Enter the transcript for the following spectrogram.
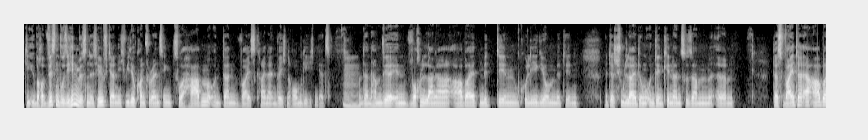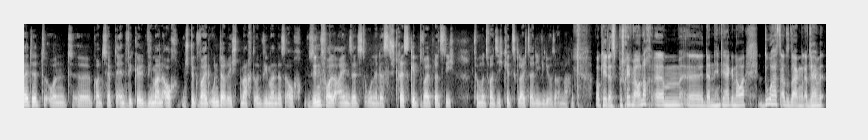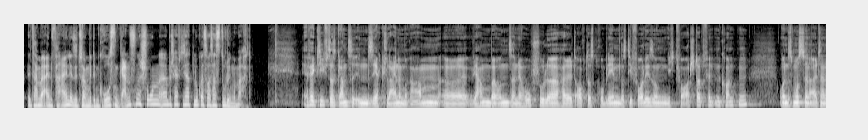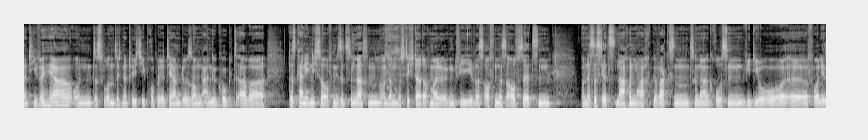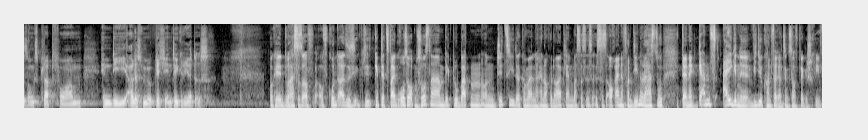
die überhaupt wissen, wo sie hin müssen. Es hilft ja nicht, Videoconferencing zu haben und dann weiß keiner, in welchen Raum gehe ich denn jetzt. Mhm. Und dann haben wir in wochenlanger Arbeit mit dem Kollegium, mit den mit der Schulleitung und den Kindern zusammen ähm, das weiter erarbeitet und äh, Konzepte entwickelt, wie man auch ein Stück weit Unterricht macht und wie man das auch sinnvoll einsetzt, ohne dass es Stress gibt, weil plötzlich 25 Kids gleichzeitig Videos anmachen. Okay, das besprechen wir auch noch ähm, äh, dann hinterher genauer. Du hast also sagen, also jetzt haben wir einen Verein, der sich sozusagen mit dem großen Ganzen schon äh, beschäftigt hat. Lukas, was hast du denn gemacht? Effektiv das Ganze in sehr kleinem Rahmen. Äh, wir haben bei uns an der Hochschule halt auch das Problem, dass die Vorlesungen nicht vor Ort stattfinden konnten. Und es musste eine Alternative her. Und es wurden sich natürlich die proprietären Lösungen angeguckt, aber das kann ich nicht so auf mir sitzen lassen. Und dann musste ich da doch mal irgendwie was Offenes aufsetzen. Und das ist jetzt nach und nach gewachsen zu einer großen Video-Vorlesungsplattform, äh, in die alles Mögliche integriert ist. Okay, du hast es auf, aufgrund, also es gibt ja zwei große Open Source Namen, Big Blue Button und Jitsi, da können wir nachher noch genau erklären, was das ist. Ist das auch eine von denen oder hast du deine ganz eigene Videoconferencing-Software geschrieben?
